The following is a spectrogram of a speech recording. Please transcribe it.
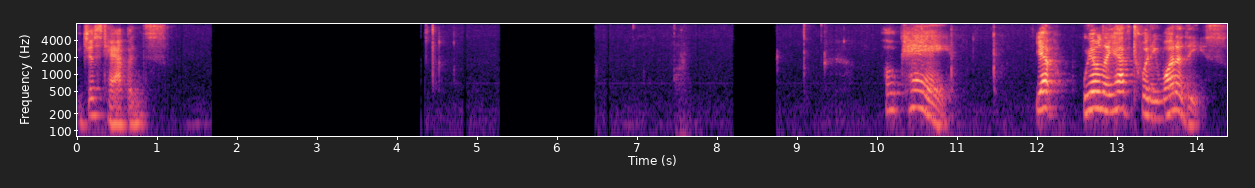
It just happens. Okay. Yep, we only have 21 of these.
